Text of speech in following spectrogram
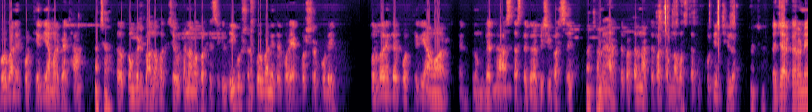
কোরবানির পর থেকেই আমার ব্যথা। আচ্ছা। তো কম বেশ ভালো হচ্ছে ওঠানামা করতেছি। কিন্তু এই বছর কোরবানিদের পরে এক বছর পরে কোরবানিদের পর থেকে আমার একদম ব্যথা আস্তে আস্তে করে বেশি বাড়ছে। আচ্ছা। আমি হাঁটতে পারতাম না হাঁটতে পারতাম না অবস্থা খুব কঠিন ছিল। আচ্ছা। তো যার কারণে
